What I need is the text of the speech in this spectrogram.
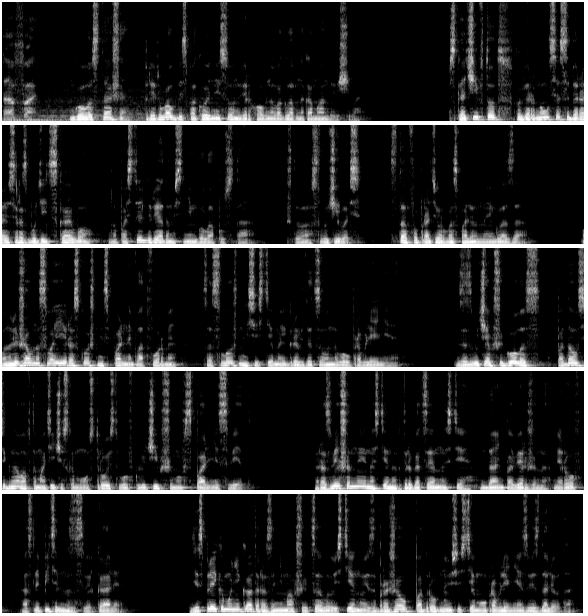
Стаффа?» Голос Таши прервал беспокойный сон Верховного Главнокомандующего. Вскочив, тот повернулся, собираясь разбудить Скайлу, но постель рядом с ним была пуста. Что случилось? Стаффа протер воспаленные глаза. Он лежал на своей роскошной спальной платформе со сложной системой гравитационного управления. Зазвучавший голос подал сигнал автоматическому устройству, включившему в спальне свет. Развешанные на стенах драгоценности, дань поверженных миров, ослепительно засверкали. Дисплей коммуникатора, занимавший целую стену, изображал подробную систему управления звездолета.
